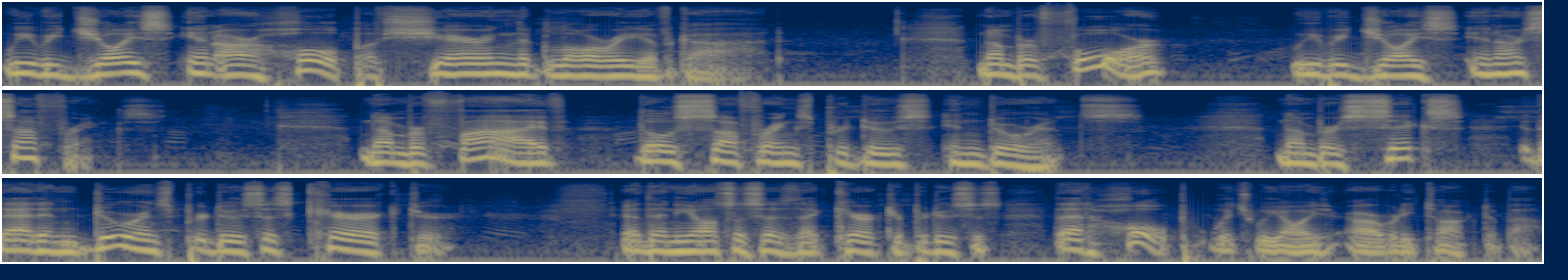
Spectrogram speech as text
we rejoice in our hope of sharing the glory of God. Number four, we rejoice in our sufferings. Number five, those sufferings produce endurance. Number six, that endurance produces character. And then he also says that character produces that hope, which we always already talked about.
